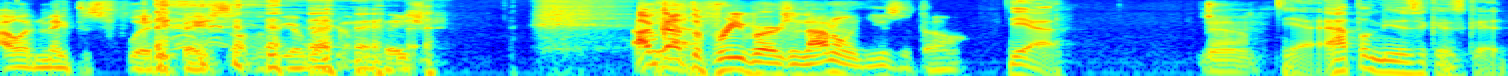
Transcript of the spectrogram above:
I would make the switch based off of your recommendation. I've got the free version. I don't use it though. Yeah, Yeah. yeah. Apple Music is good.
